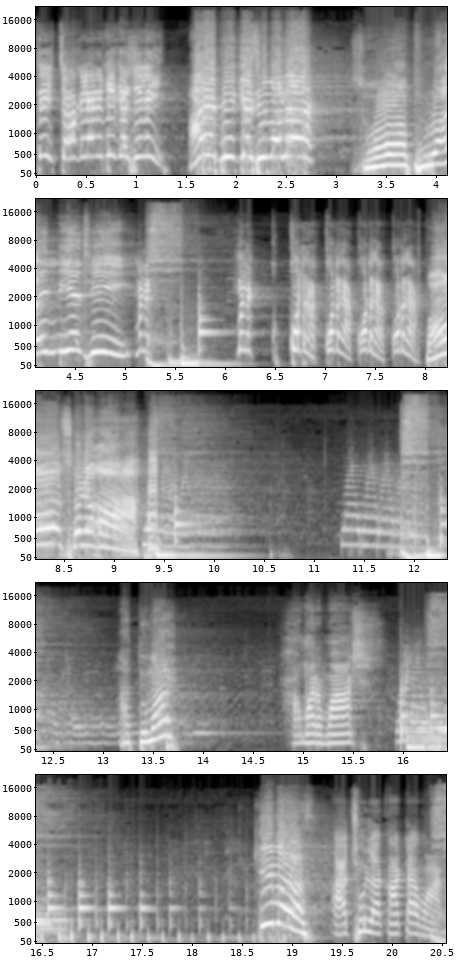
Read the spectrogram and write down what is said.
তুই চকলেট বিকেছিলি? আরে বিকেছি মানে? সব পুরাই দিয়েছি। মানে মানে কত টাকা কত টাকা কত টাকা কত টাকা পাঁচশো টাকা। আর তোমার? আমার বাঁশ। কি বাস আছুলা কাঁটা বাঁশ।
